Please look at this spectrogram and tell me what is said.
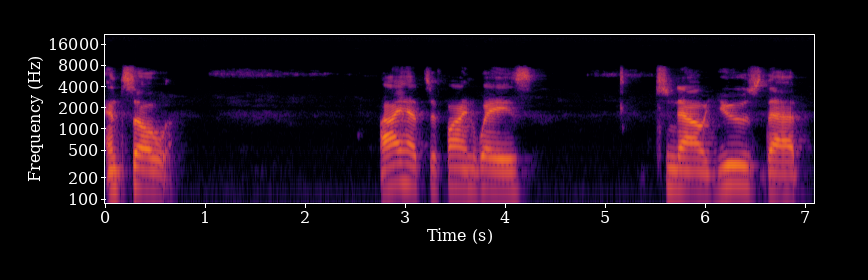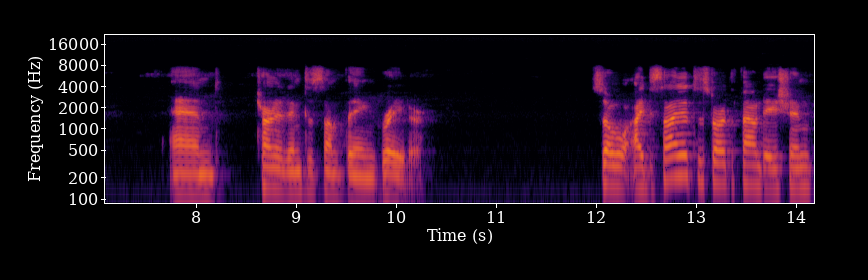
and so I had to find ways to now use that and turn it into something greater. So I decided to start the foundation.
